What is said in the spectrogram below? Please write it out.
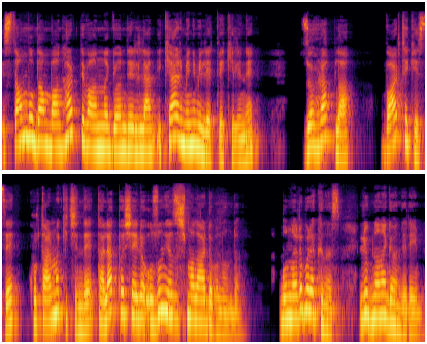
İstanbul'dan Van Harp Divanı'na gönderilen iki Ermeni milletvekilini Zöhrap'la Vartekes'i kurtarmak için de Talat Paşa ile uzun yazışmalarda bulundu. Bunları bırakınız, Lübnan'a göndereyim,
